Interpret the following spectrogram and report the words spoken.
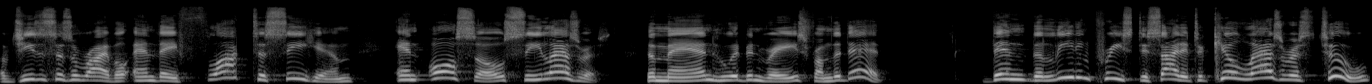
of Jesus' arrival, and they flocked to see him and also see Lazarus, the man who had been raised from the dead. Then the leading priest decided to kill Lazarus too,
